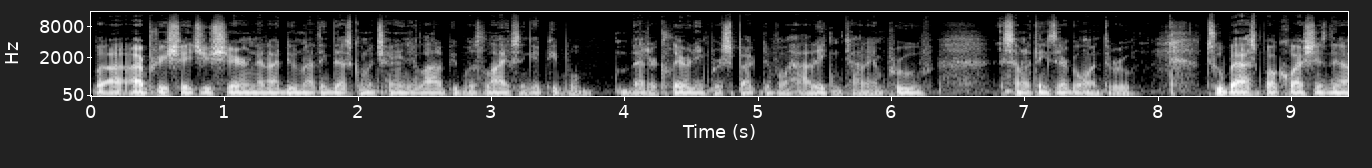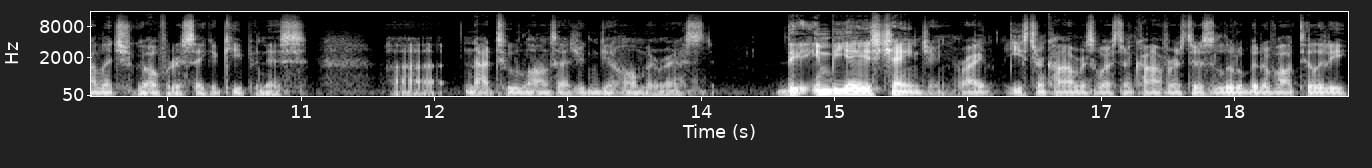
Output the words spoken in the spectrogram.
But I, appreciate you sharing that. I do, and I think that's going to change a lot of people's lives and give people better clarity and perspective on how they can kind of improve some of the things they're going through. Two basketball questions, then I'll let you go for the sake of keeping this uh, not too long so that you can get home and rest. The NBA is changing, right? Eastern Conference, Western Conference. There's a little bit of volatility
